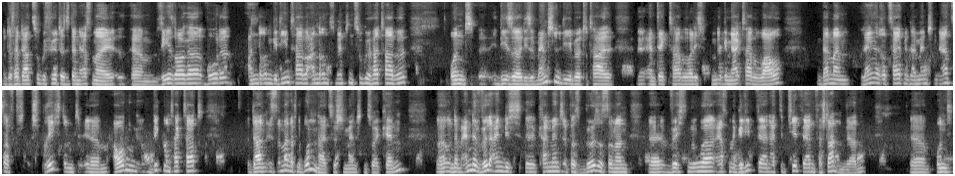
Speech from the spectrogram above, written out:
Und das hat dazu geführt, dass ich dann erstmal ähm, Seelsorger wurde, anderen gedient habe, anderen Menschen zugehört habe und äh, diese, diese Menschenliebe total äh, entdeckt habe, weil ich immer gemerkt habe, wow, wenn man längere Zeit mit einem Menschen ernsthaft spricht und ähm, Augen- und Blickkontakt hat, dann ist immer eine Verbundenheit zwischen Menschen zu erkennen. Äh, und am Ende will eigentlich äh, kein Mensch etwas Böses, sondern äh, möchte nur erstmal geliebt werden, akzeptiert werden, verstanden werden. Äh, und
